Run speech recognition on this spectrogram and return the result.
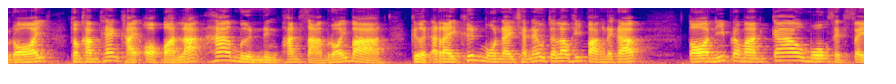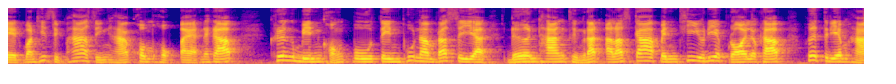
52,100 ทองคำแท่งขายออกบาทละ 51,300 บาท เกิดอะไรขึ้นโมไนชาแนลจะเล่าให้ฟังนะครับ ตอนนี้ประมาณ 9 โมงเศษวันที่ 15 สิงหาคม 68 นะครับเครื่องบินของปูตินผู้นำรัสเซียเดินทางถึงรัฐ阿拉สกาเป็นที่เรียบร้อยแล้วครับ เพื่อเตรียมหา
